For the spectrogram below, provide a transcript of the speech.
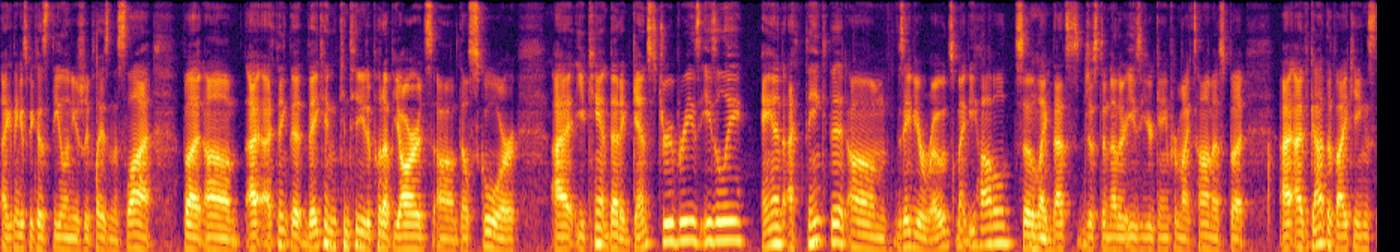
I think it's because Thielen usually plays in the slot. But um, I, I think that they can continue to put up yards. Um, they'll score. I you can't bet against Drew Brees easily, and I think that um, Xavier Rhodes might be hobbled. So Mhm. like that's just another easier game for Mike Thomas. But I, I've got the Vikings.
